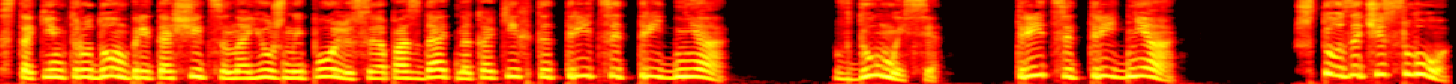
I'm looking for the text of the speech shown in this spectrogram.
С таким трудом притащиться на Южный полюс и опоздать на каких-то 33 дня. Вдумайся, 33 дня. Что за число?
